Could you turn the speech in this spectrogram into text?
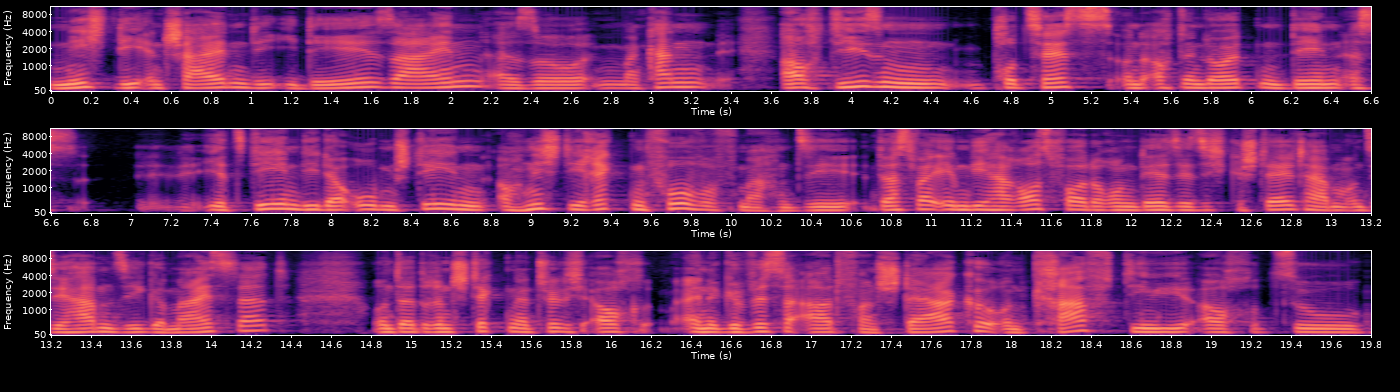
nicht die entscheidende Idee sein. Also man kann auch diesen Prozess und auch den Leuten, denen es jetzt denen, die da oben stehen, auch nicht direkt einen Vorwurf machen. Sie, das war eben die Herausforderung, der sie sich gestellt haben und sie haben sie gemeistert. Und da drin steckt natürlich auch eine gewisse Art von Stärke und Kraft, die auch zu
